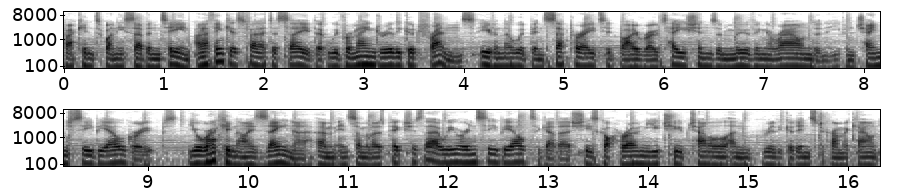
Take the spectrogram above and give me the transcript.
back in 2017. And I think it's fair to say that we've remained really good friends, even though we've been separated by rotations and moving around and even changed CBL groups. You'll recognise Zaynah um, in some of those pictures there. We were in CBL together. She's got her own YouTube channel and really good Instagram account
